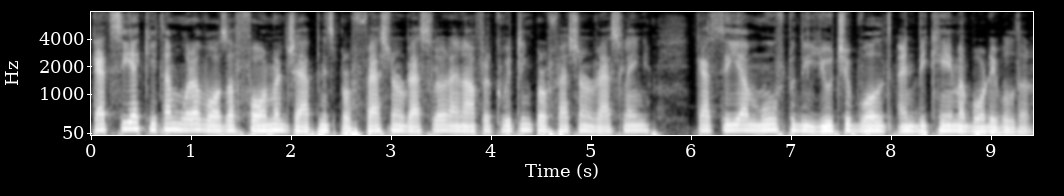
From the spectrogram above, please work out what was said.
Katsuya Kitamura was a former Japanese professional wrestler and after quitting professional wrestling, Katsuya moved to the YouTube world and became a bodybuilder.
